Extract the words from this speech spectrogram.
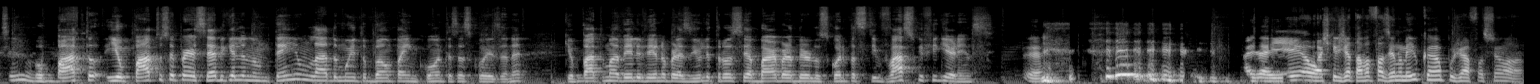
Sim. O Pato, e o Pato você percebe que ele não tem um lado muito bom para encontrar essas coisas, né? Que o Pato, uma vez ele veio no Brasil, ele trouxe a Bárbara Berlusconi para assistir Vasco e Figueirense. É. Mas aí eu acho que ele já tava fazendo meio campo já, fosse assim, ó.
